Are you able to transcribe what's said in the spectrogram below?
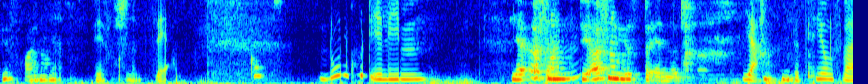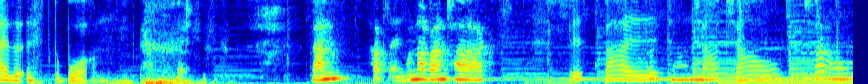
Wir freuen uns. Ja, wir freuen uns sehr. Gut. Nun gut, ihr Lieben. Die Eröffnung, Dann, die Öffnung ist beendet. Ja, beziehungsweise ist geboren. Ja. Dann habt einen wunderbaren Tag. Bis bald. Bis ciao, ciao. Ciao.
